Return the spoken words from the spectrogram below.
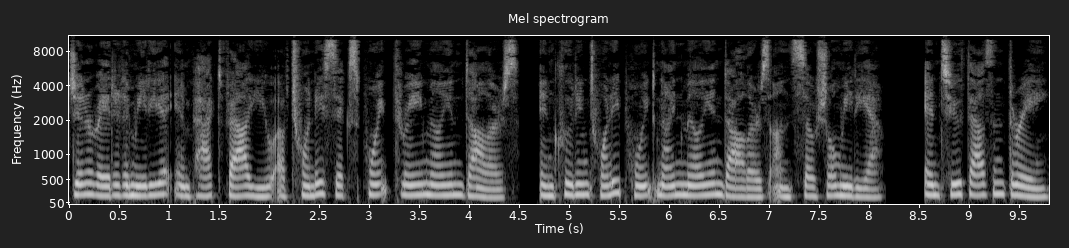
generated a media impact value of $26.3 million, including $20.9 million on social media. In 2003,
